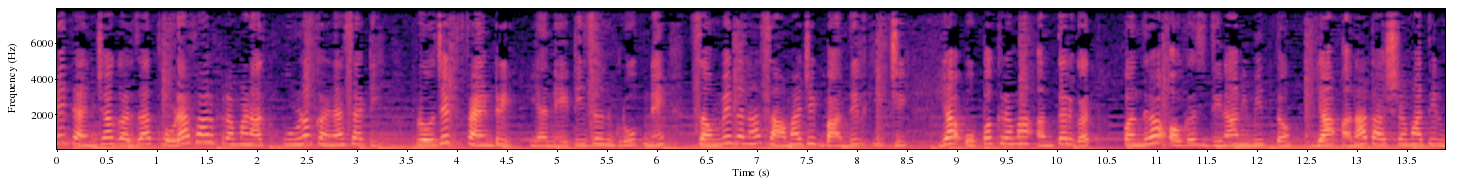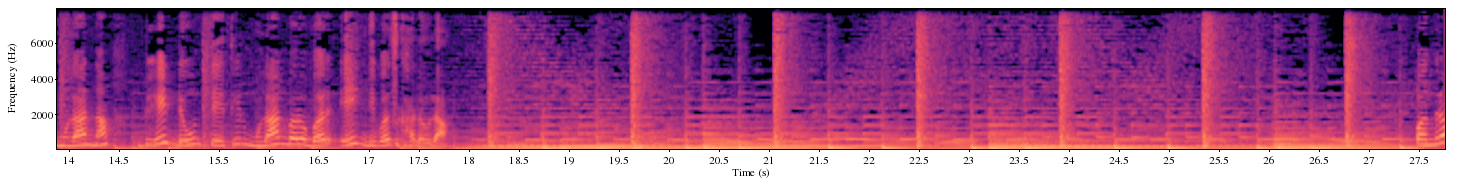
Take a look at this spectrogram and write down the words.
आणि त्यांच्या गरजा थोड्याफार प्रमाणात पूर्ण करण्यासाठी प्रोजेक्ट फॅन्ट्री या नेटिझन ग्रुपने संवेदना सामाजिक बांधिलकीची या उपक्रमा अंतर्गत पंधरा ऑगस्ट दिनानिमित्त या अनाथ आश्रमातील मुलांना भेट देऊन तेथील मुलांबरोबर एक दिवस घालवला. पंधरा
